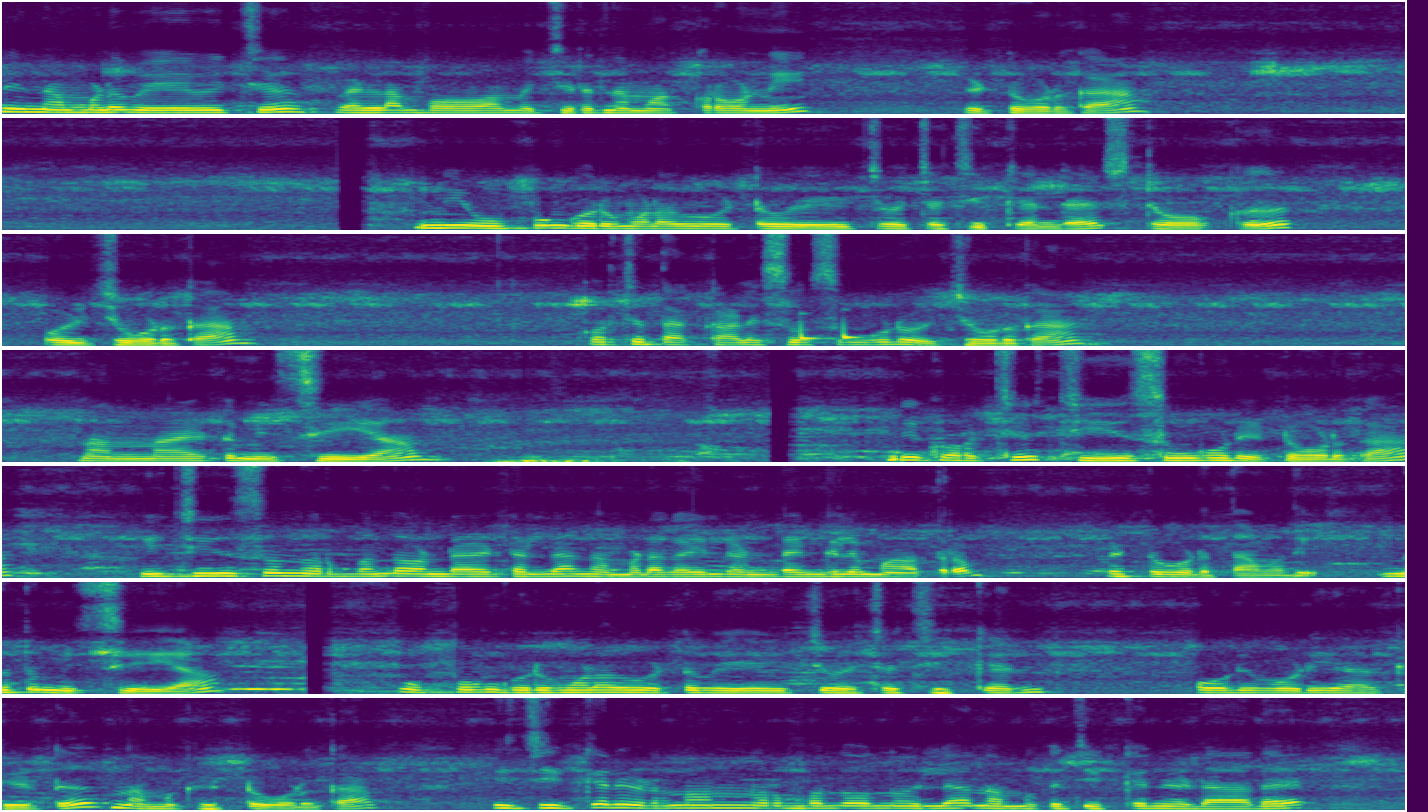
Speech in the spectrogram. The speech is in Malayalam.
ഇനി നമ്മൾ വേവിച്ച് വെള്ളം പോകാൻ വെച്ചിരുന്ന മക്രോണി ഇട്ട് കൊടുക്കാം. ഇനി ഉപ്പും കുരുമുളകും ഇട്ട് വേവിച്ച് വെച്ച ചിക്കന്റെ സ്റ്റോക്ക് ഒഴിച്ചു കൊടുക്കാം. കുറച്ച് തക്കാളി സോസും കൂടെ ഒഴിച്ചു കൊടുക്കാം. നന്നായിട്ട് മിക്സ് ചെയ്യാം. ഇനി കുറച്ച് ചീസും കൂടി ഇട്ട് കൊടുക്കാം. ഈ ചീസ് നിർബന്ധം ഉണ്ടായിട്ടല്ല നമ്മുടെ കയ്യിലുണ്ടെങ്കിൽ മാത്രം ഇട്ട് കൊടുത്താൽ മതി. എന്നിട്ട് മിക്സ് ചെയ്യാം. ഉപ്പും കുരുമുളകും ഇട്ട് വേവിച്ച് വെച്ച ചിക്കൻ പൊടി പൊടിയാക്കിയിട്ട് നമുക്ക് ഇട്ട് കൊടുക്കാം. ഈ ചിക്കൻ ഇടണമെന്ന് നിർബന്ധമൊന്നുമില്ല. നമുക്ക് ചിക്കൻ ഇടാതെ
